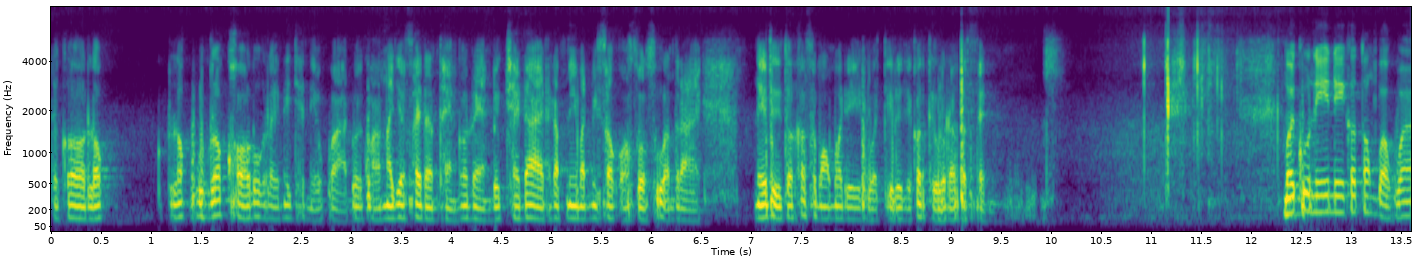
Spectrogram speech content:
แล้วก็ล็อก ล็อกลูกล็อกคอลูกอะไรนี่จะเหนียวกว่าด้วยความน่าจะไส้ดันแทงก็แรงลึกใช้ได้นะครับนี่มันมีซอกออกส่วนสู้อันตรายในถือตัวเข้าสมองมาดีหัวจิตเลยก็ถือว่าร้อยเปอร์เซ็นต์มวยคู่นี้นี่ก็ต้องบอกว่า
